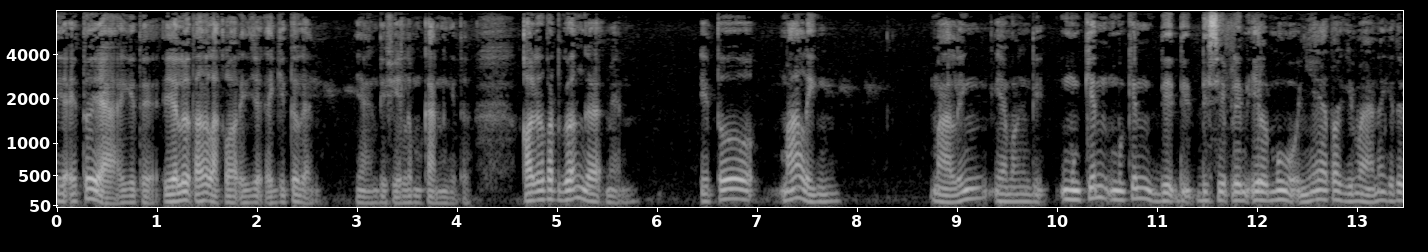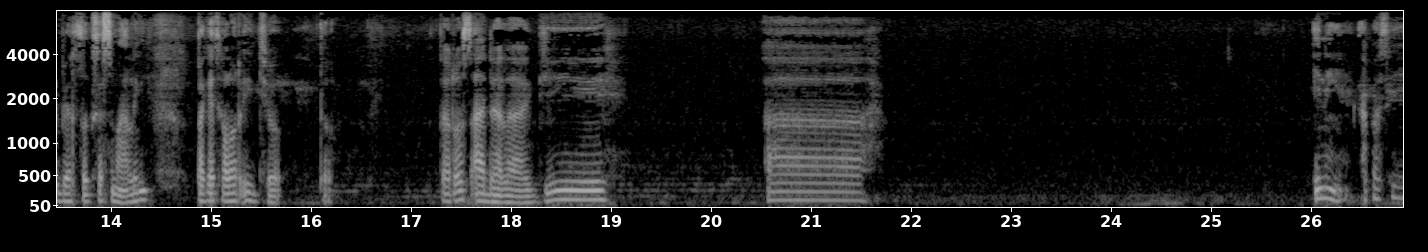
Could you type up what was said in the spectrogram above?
ya itu ya gitu ya, ya lu tau lah kolor hijau kayak gitu kan yang difilmkan gitu. Kalau di tempat gua enggak men. Itu maling. Maling ya emang di mungkin mungkin di, di, disiplin ilmunya atau gimana gitu biar sukses maling pakai kolor hijau gitu. Terus ada lagi uh, ini apa sih?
